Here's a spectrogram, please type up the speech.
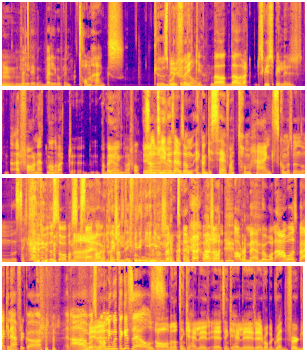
Mm. Veldig, veldig god film. Tom Hanks Hvorfor den ikke? Det hadde, det hadde vært Skuespillererfarenheten hadde vært øh, på bølgelengde, i hvert fall. Samtidig så er det sånn Jeg kan ikke se for meg Tom Hanks komme som en sånn sexy dude og så vaske Nei, seg i hagen i, bøtte. Og være sånn I remember when I was back in Africa and I was Mere, running with the gazelles. Å, men da tenker jeg heller, eh, tenker heller eh, Robert Redford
